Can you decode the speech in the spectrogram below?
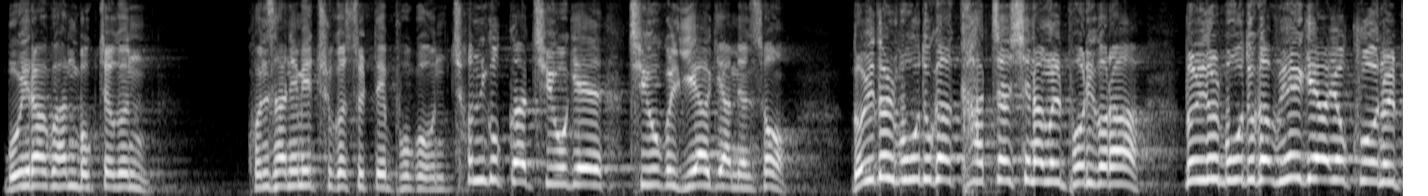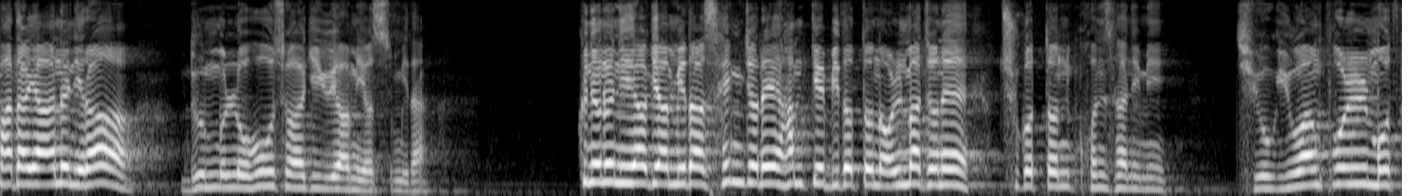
모이라고 한 목적은 권사님이 죽었을 때 보고 온 천국과 지옥의 지옥을 이야기하면서 너희들 모두가 가짜 신앙을 버리거라. 너희들 모두가 회개하여 구원을 받아야 하느니라. 눈물로 호소하기 위함이었습니다. 그녀는 이야기합니다. 생전에 함께 믿었던 얼마 전에 죽었던 권사님이 지옥 유황불 못-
